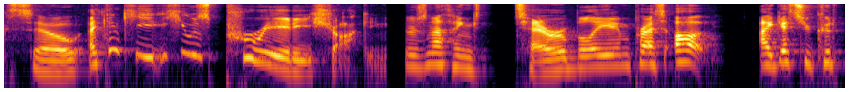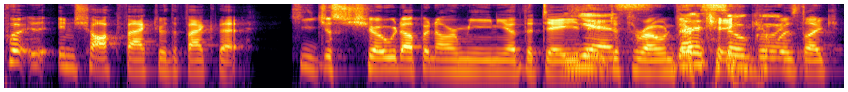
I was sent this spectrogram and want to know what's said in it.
So I think he, he was pretty shocking. There's nothing terribly impressive. Oh, I guess you could put in shock factor the fact that he just showed up in Armenia the day they dethroned that their is king so and was like,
